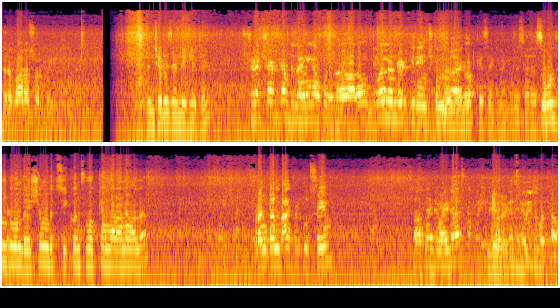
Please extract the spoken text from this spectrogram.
सिर्फ़ बारह सौ रुपये पंच डिज़ाइन देख लेते हैं। स्ट्रेट शर्ट की डिज़ाइनिंग आपको दिखाने वाला हूँ। ट्वेल्व हंड्रेड की रेंज के अंदर आएगा। के सेगमेंट में सारा टोन टू टोन रेशियम विद सीक्वेंस वर्क के अंदर आने वाला है। फ्रंट एंड बैक बिल्कुल सेम साथ में डिवाइडर. हेवी दुपट्टा।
